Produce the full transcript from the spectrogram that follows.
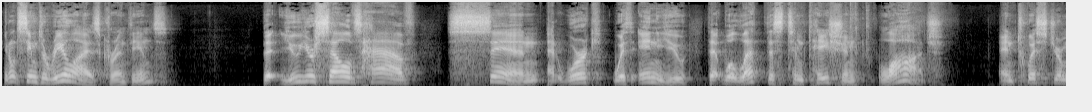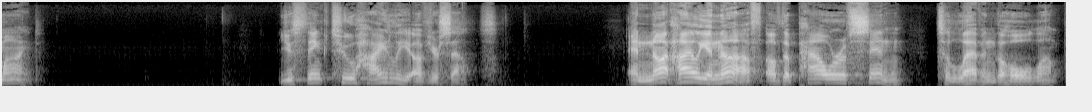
You don't seem to realize, Corinthians, that you yourselves have sin at work within you that will let this temptation lodge and twist your mind. You think too highly of yourselves and not highly enough of the power of sin to leaven the whole lump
